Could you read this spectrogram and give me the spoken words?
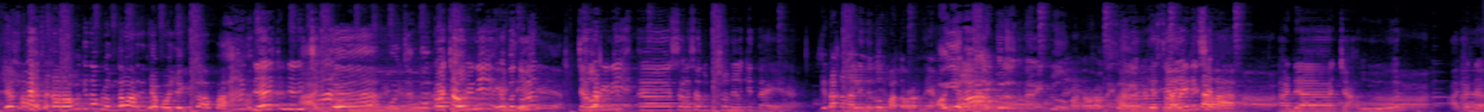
Dan sampai sekarang pun kita belum tahu artinya Pojang itu apa. ada kan dari Ada. caur Pojang kan oh caur ini Yes, kebetulan yes, yes, caur ini eh, salah satu personil kita ya Kita kenalin dulu empat orang yang Oh iya, Oh. kenalin dulu, kenalin dulu. Empat orang selain- lain. ya, yang selain kita siapa lah. ada caur Ah, ada, ada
